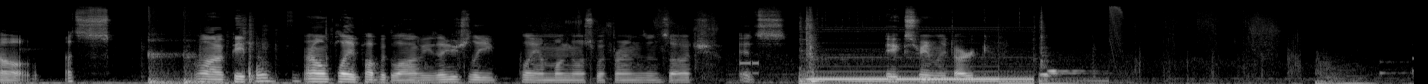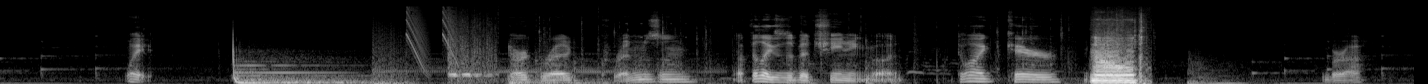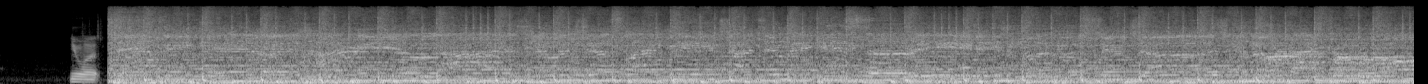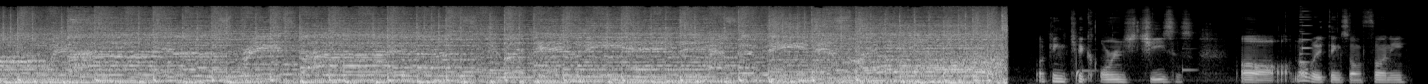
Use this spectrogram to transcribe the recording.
Oh, that's a lot of people. I don't play public lobbies. I usually play Among Us with friends and such. It's extremely dark. Wait. Dark red crimson? I feel like this is a bit cheating, but do I care? No. Bruh. You what? Fucking kick orange Jesus. Oh, nobody thinks I'm funny.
